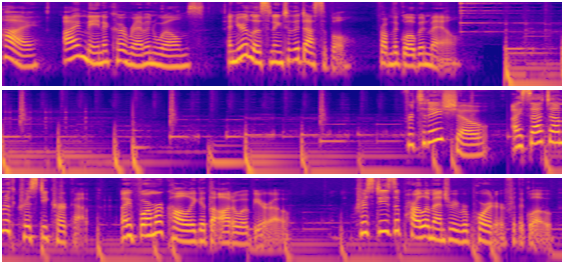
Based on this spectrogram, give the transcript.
Hi, I'm Menaka Raman Wilms, and you're listening to The Decibel from the Globe and Mail. For today's show, I sat down with Kristy Kirkup, my former colleague at the Ottawa Bureau. Kristy's a parliamentary reporter for the Globe.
